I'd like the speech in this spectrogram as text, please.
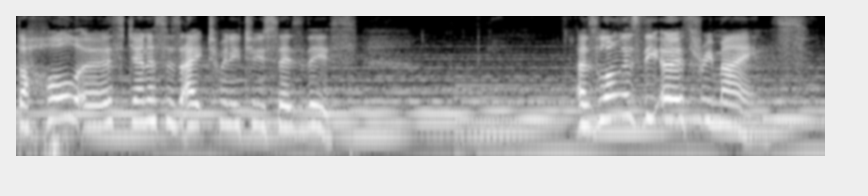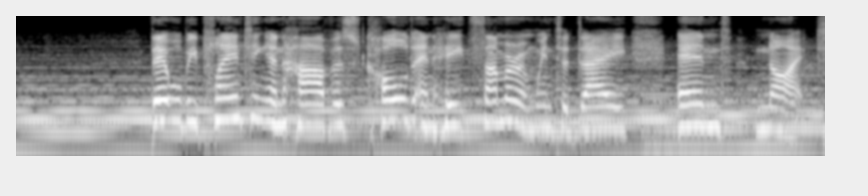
the whole earth. Genesis 8:22 says this: As long as the earth remains, there will be planting and harvest, cold and heat, summer and winter, day and night.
